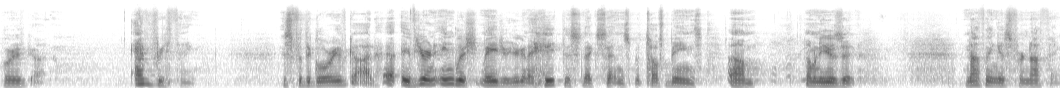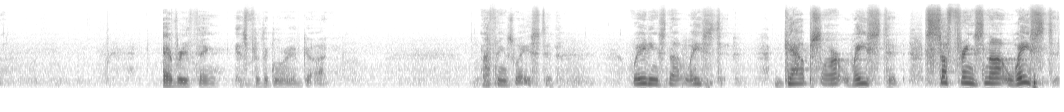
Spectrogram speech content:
Glory of God. Everything is for the glory of God. Uh, if you're an English major, you're going to hate this next sentence, but tough beans. Um, I'm going to use it. Nothing is for nothing. Everything is for the glory of God. Nothing's wasted. Waiting's not wasted. Gaps aren't wasted. Suffering's not wasted.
